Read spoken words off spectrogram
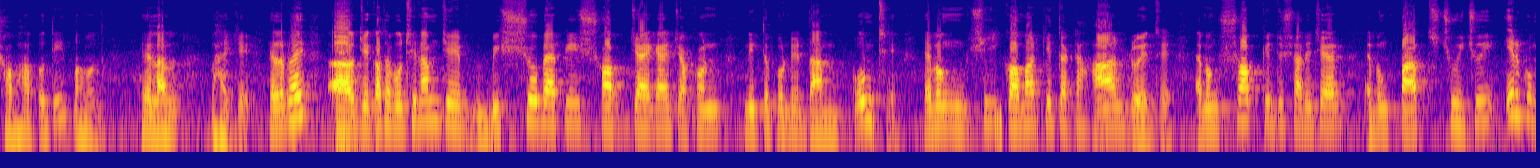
সভাপতি মোহাম্মদ হেলাল ভাইকে। হেলাল ভাই যে কথা বলছিলাম যে বিশ্বব্যাপী সব জায়গায় যখন নিত্যপণ্যের দাম কমছে এবং সেই কমার কিন্তু একটা হার রয়েছে এবং সব কিন্তু সাড়ে চার এবং পাঁচ ছুঁই ছুঁই এরকম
